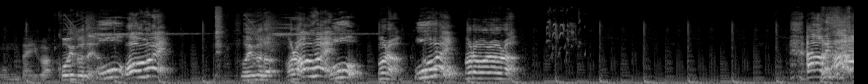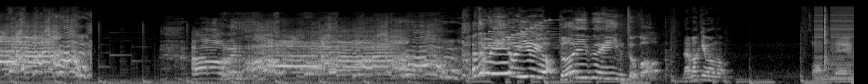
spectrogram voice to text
問題は。こういうことよ。おあうまい。こういうこと。ほら。あうまい。おほら。おうまい。ほらほらほら。あおいしい。あおいしいいいよ。いいよだいぶヒントが。怠け者。こ残念。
